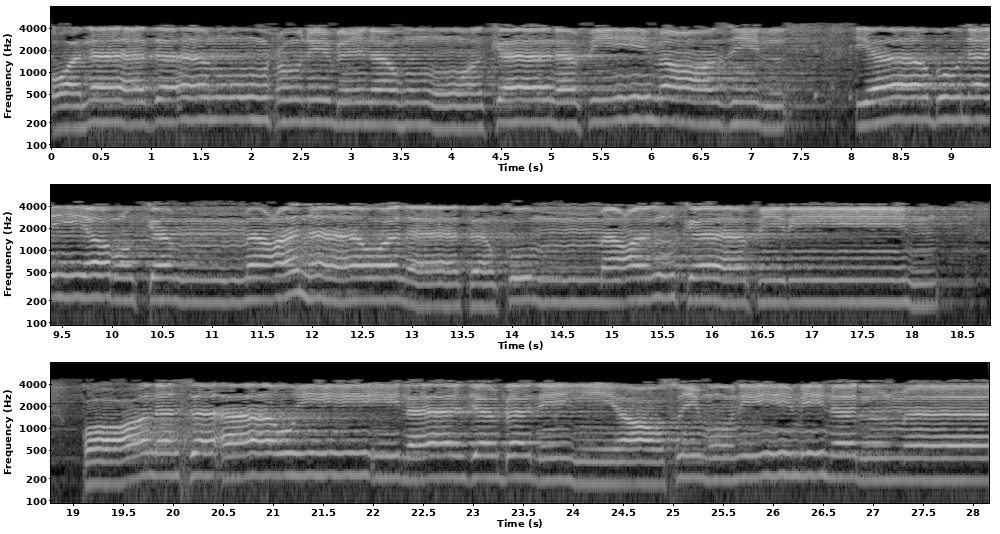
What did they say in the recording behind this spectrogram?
ونادى نوح ابنه وكان في معزل. يا بني اركم معنا ولا تكن مع الكافرين. قال سآوي إلى جبل يعصمني من الماء.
